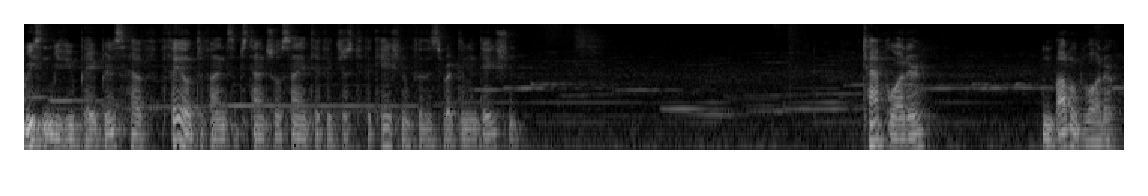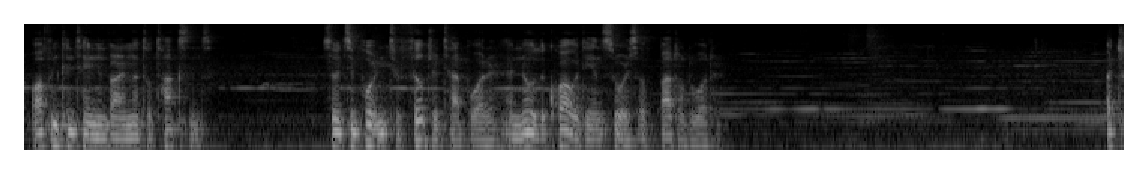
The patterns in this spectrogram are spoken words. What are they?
recent review papers have failed to find substantial scientific justification for this recommendation. Tap water and bottled water often contain environmental toxins so it's important to filter tap water and know the quality and source of bottled water. A t-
